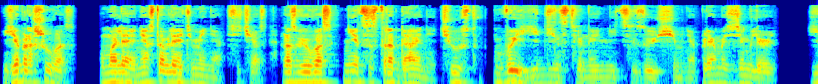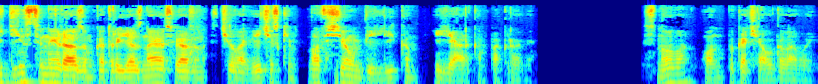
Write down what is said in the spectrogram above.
«Я прошу вас, умоляю, не оставляйте меня сейчас. Разве у вас нет сострадания, чувств? Вы единственная нить, связующая меня прямо с землей. Единственный разум, который я знаю, связан с человеческим во всем великом и ярком покрове. Снова он покачал головой.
